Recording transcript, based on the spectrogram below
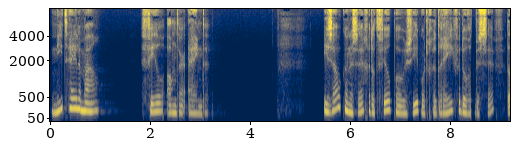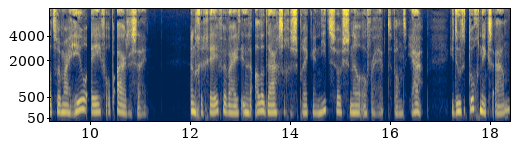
niet helemaal, veel ander einde. Je zou kunnen zeggen dat veel poëzie wordt gedreven door het besef dat we maar heel even op aarde zijn. Een gegeven waar je het in de alledaagse gesprekken niet zo snel over hebt, want ja, je doet er toch niks aan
